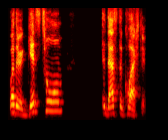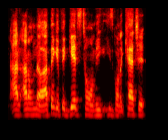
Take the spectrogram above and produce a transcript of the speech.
Whether it gets to him, that's the question. I, I don't know. I think if it gets to him, he, he's going to catch it.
